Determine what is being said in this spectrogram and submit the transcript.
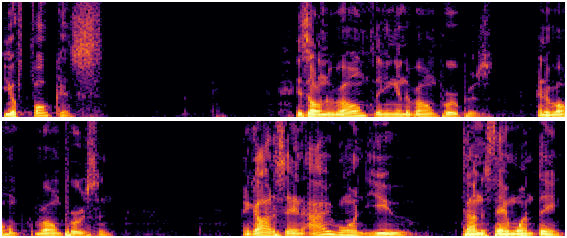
your focus is on the wrong thing and the wrong purpose and the wrong, wrong person. And God is saying, I want you to understand one thing.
